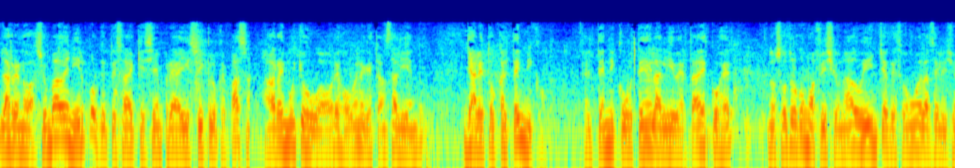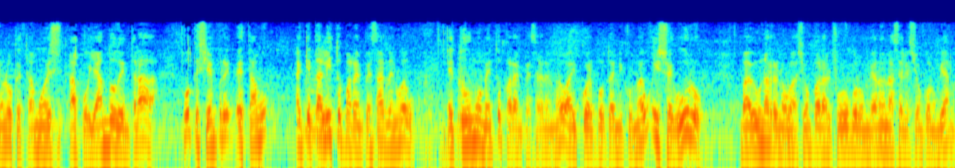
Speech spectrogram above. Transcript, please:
La renovación va a venir porque usted sabe que siempre hay ciclos que pasan. Ahora hay muchos jugadores jóvenes que están saliendo, ya le toca al técnico. El técnico tiene la libertad de escoger. Nosotros como aficionados hinchas que somos de la selección lo que estamos es apoyando de entrada, porque siempre estamos, hay que estar listos para empezar de nuevo. Esto es un momento para empezar de nuevo, hay cuerpo técnico nuevo y seguro va a haber una renovación para el fútbol colombiano en la selección colombiana.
